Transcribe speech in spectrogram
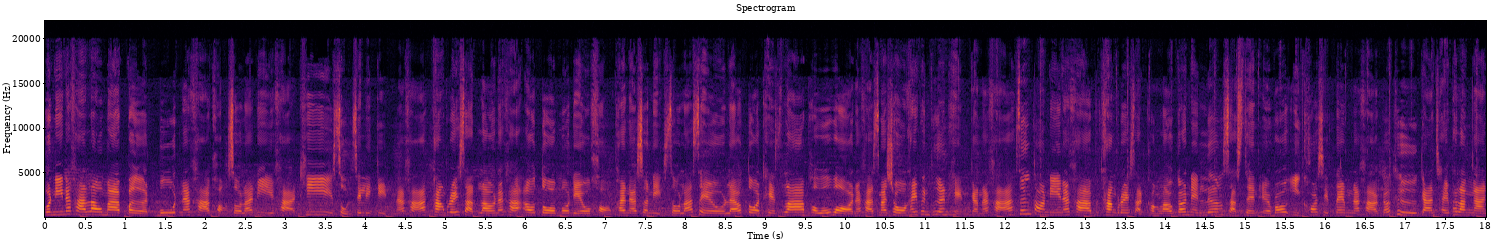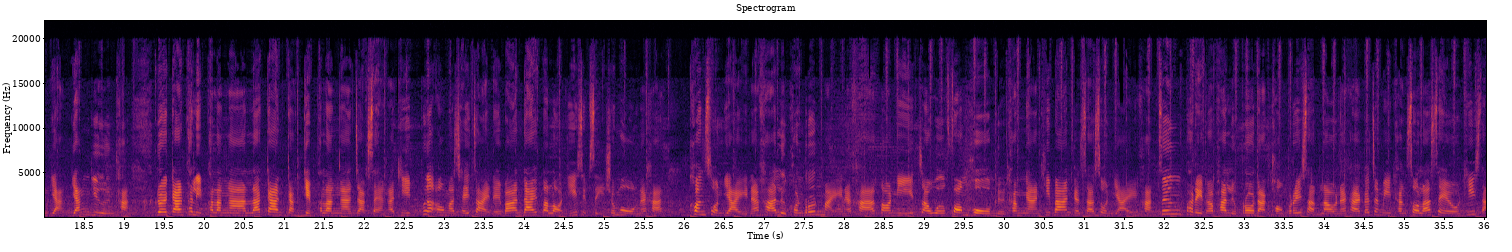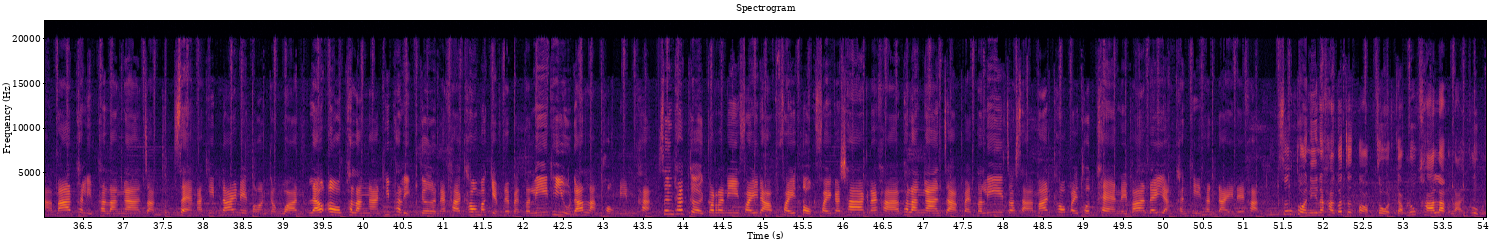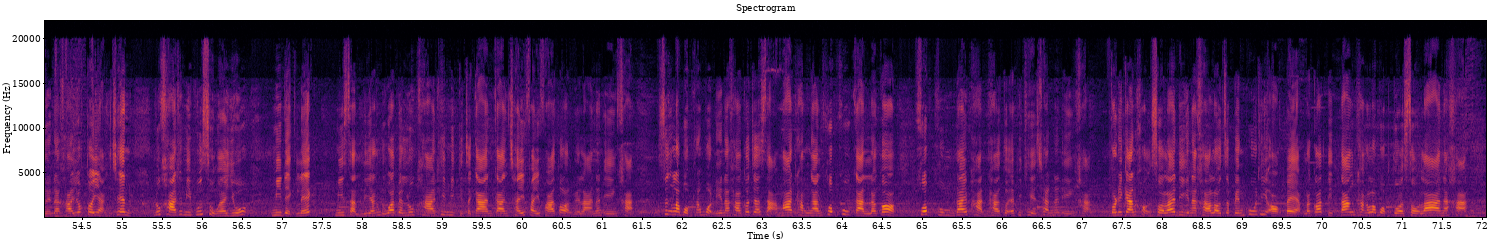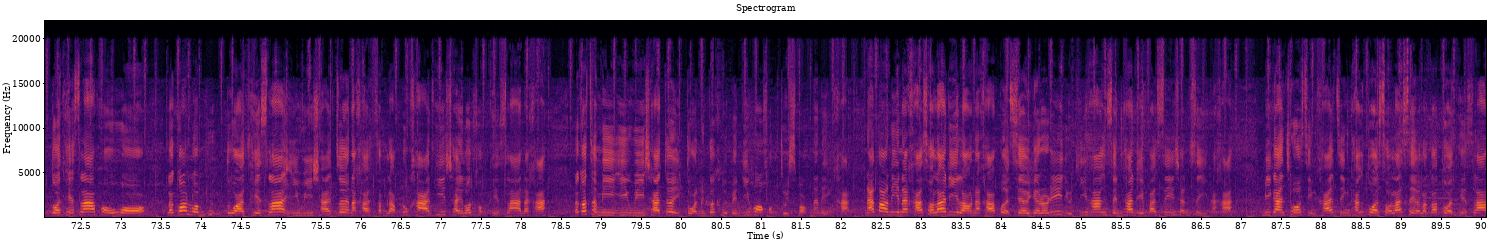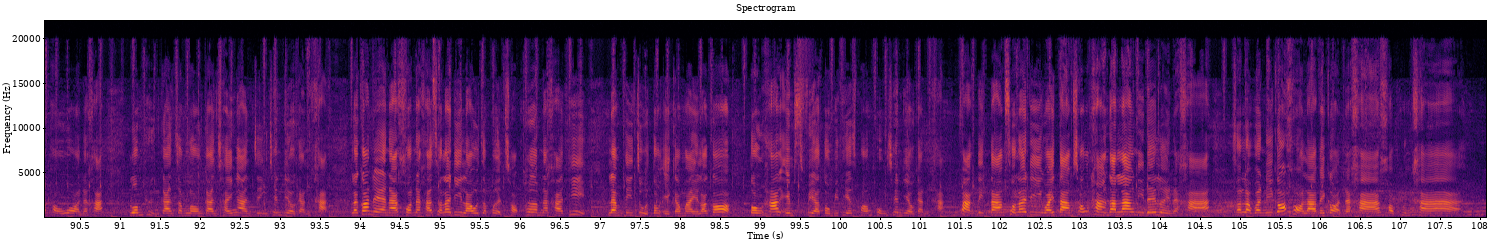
วันี้นะคะเรามาเปิดบูธนะคะของโซลาดีค่ะ ที่ศูนย์ซิลิกิตนะคะ ทางบริษัทเรานะคะเอาตัวโมเดลของ Panasonic Solar Cell แล้วตัว Tesla Powerwall นะคะ มาโชว์ให้เพื่อนๆเห็นกันนะคะ ซึ่งตอนนี้นะคะทางบริษัทของเราก็เน้นเรื่อง sustainable ecosystem นะคะ ก็คือการใช้พลังงานอย่างยั่งยืนค่ะ โดยการผลิตพลังงานและการกักเก็บพลังงานจากแสงอาทิตย์ เพื่อเอามาใช้จ่ายในบ้านได้ตลอด 24 ชั่วโมงนะคะ คนส่วนใหญ่นะคะ หรือคนรุ่นใหม่นะคะ ตอนนี้จะ work from home หรือทำงานที่บ้านกันซะส่วนใหญ่ค่ะ ซึ่งผลิตภัณฑ์หรือ Product ของบริษัทเรานะคะ ก็จะมีทั้งโซลาร์เซลล์ที่สามารถผลิตพลังงานจากแสงอาทิตย์ได้ในตอนกลางวัน แล้วเอาพลังงานที่ผลิตเกินนะคะ เข้ามาเก็บในแบตเตอรี่ที่อยู่ด้านหลังของมิมค่ะ ซึ่งถ้าเกิดกรณีไฟดับไฟตกไฟกระชากนะคะ พลังงานจากแบตเตอรี่จะสามารถเข้าไปทดแทนในบ้านได้อย่างทันทีทันใดเลยค่ะ ซึ่งตัวนี้นะคะก็จะตอบโจทย์กับลูกค้าหลากหลายกลุ่มเลยนะคะ ยกตัวอย่างเช่น ลูกค้าที่มีผู้สูงอายุ มีเด็กเล็ก มีสัตว์เลี้ยง หรือว่าเป็นลูกค้าที่มีกิจการการใช้ไฟฟ้าตลอดเวลานั่นเองค่ะ ซึ่งระบบทั้งหมดนี้นะคะ ก็จะสามารถทำงานควบคู่กัน แล้วก็ควบคุมได้ผ่านทางตัวแอปพลิเคชันนั่นเองค่ะ บริการของโซลาดีนะคะ เราจะเป็นผู้ที่ออกแบบแล้วก็ติดตั้งทั้งระบบตัวโซลานะคะ ตัว Tesla Powerwall แล้วก็รวมถึงตัว Tesla EV Charger นะคะสำหรับลูกค้าที่ใช้รถของ Tesla นะคะ แล้วก็จะมี EV Charger อีกตัวหนึ่งก็คือเป็นยี่ห้อของ Juicebox นั่นเองค่ะ ณ ตอนนี้นะคะโซลาดีเรานะคะ เปิดเซลล์แกลเลอรี่อยู่ที่ห้างเซ็นทรัลเอมบ s ซีชั้น 4 นะคะมีการโชว์สินค้าจริงทั้งตัวโซลาเซลล์แล้วก็ตัว Tesla Powerwall นะคะ รวมถึงการจำลองการใช้งานจริงเช่นเดียวกันค่ะ แล้วก็ในอนาคตนะคะโซลาดีเราจะเปิดช็อปเพิ่มนะคะ ที่แลมตีจูดตรงเอกมัย แล้วก็ตรงห้าง M Sphere ตรง BTS พร้อมพงษ์เช่นเดียวกันค่ะ ฝากติดตามโซลาดีไว้ตามช่องทางด้านล่างนี้ได้เลยนะคะสำหรับวันนี้ก็ขอลาไปก่อนนะคะ ขอบคุณค่ะ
